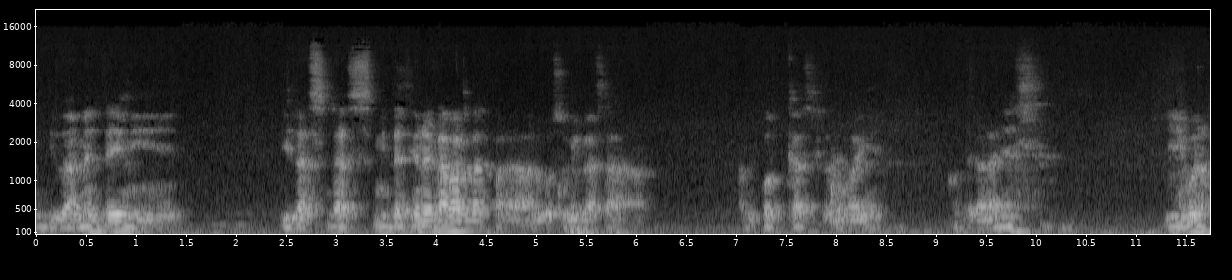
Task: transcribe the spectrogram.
individualmente y mi, y las, las, mi intención es grabarlas para luego subirlas a, a mi podcast, lo tengo ahí con telarañas. Y bueno,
